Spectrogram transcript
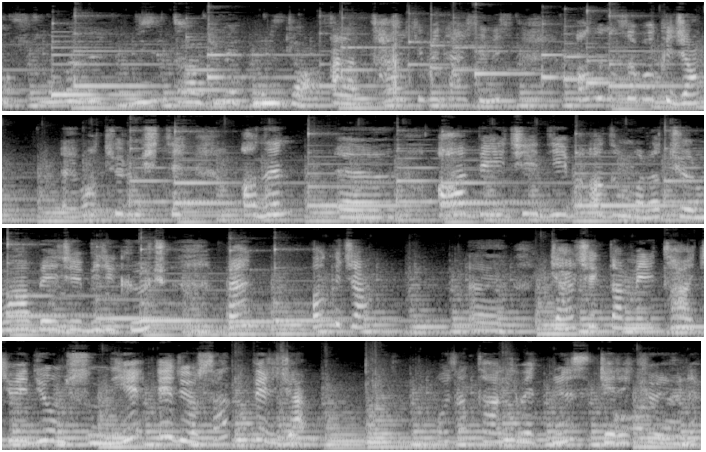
dostumları bizi takip etmeniz lazım. Aynen, takip ederseniz adınıza bakacağım. E, atıyorum işte adın e, ABC diye bir adım var atıyorum ABC 1 2 3. Ben bakacağım. e, gerçekten beni takip ediyor musun diye ediyorsan vereceğim. O yüzden takip etmeniz gerekiyor yani.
